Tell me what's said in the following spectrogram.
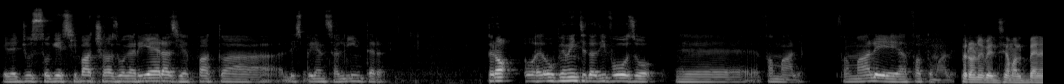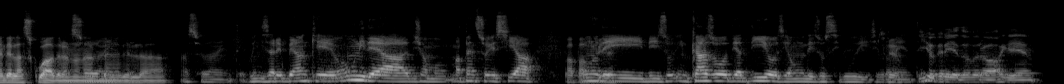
Ed è giusto che si faccia la sua carriera, si è fatta l'esperienza all'Inter, però eh, ovviamente da tifoso eh, fa male, fa male e ha fatto male, Però noi pensiamo al bene della squadra, non al bene Assolutamente. del assolutamente. Quindi sarebbe anche un'idea, diciamo, ma penso che sia uno papabile. dei, dei so- in caso di addio sia uno dei sostituti sicuramente. Io credo però che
